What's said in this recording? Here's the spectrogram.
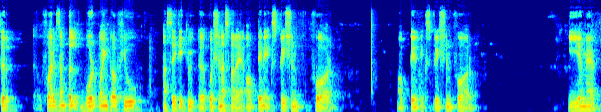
तर for example board point of view असं एक क्वेश्चन असणार आहे. Obtain expression for obtain expression for E M F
